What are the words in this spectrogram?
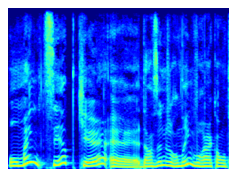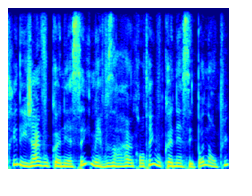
Au même titre que euh, dans une journée, vous rencontrez des gens que vous connaissez, mais vous en rencontrez que vous connaissez pas non plus.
